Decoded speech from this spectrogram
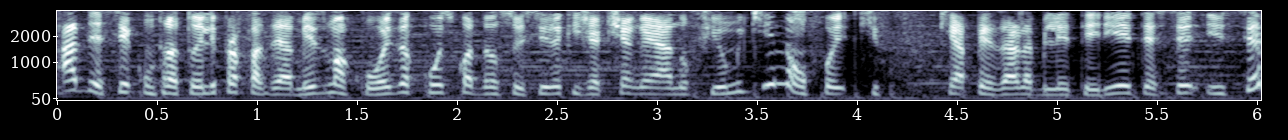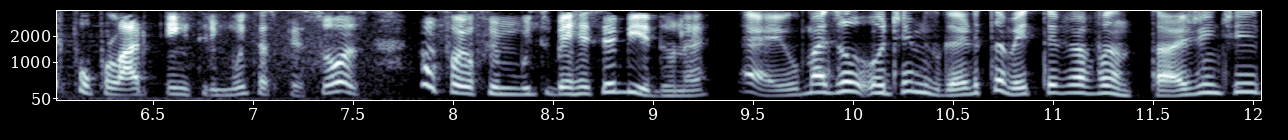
a DC contratou ele pra fazer a mesma coisa com o Esquadrão Suicida que já tinha ganhado o filme, que não foi. Que, que apesar da bilheteria e, ter ser, e ser popular entre muitas pessoas, não foi um filme muito bem recebido, né? É, eu- mas o, o James Gunn também teve a vantagem de.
